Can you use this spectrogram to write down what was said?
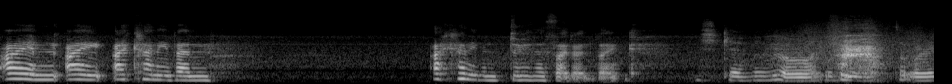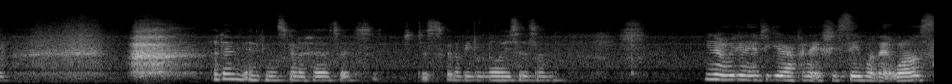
I am. I. I can't even. I can't even do this. I don't think. Yes, you can. No, we're alright. We'll be alright. Don't worry. I don't think anything's going to hurt us. It's just going to be noises and. You know, we're gonna have to get up and actually see what that was.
